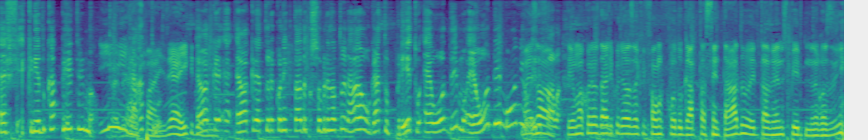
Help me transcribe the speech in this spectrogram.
é, é cria do capeta, irmão. Ih, Gato rapaz, é aí que É deu. uma, cri- é uma criatura conectada com o sobrenatural. O gato preto é o, demo, é o demônio. Mas ele ó, fala. tem uma curiosidade curiosa que falam que quando o gato tá sentado, ele tá vendo espírito no negocinho.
